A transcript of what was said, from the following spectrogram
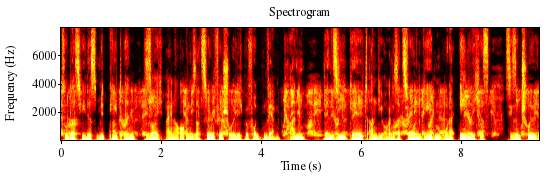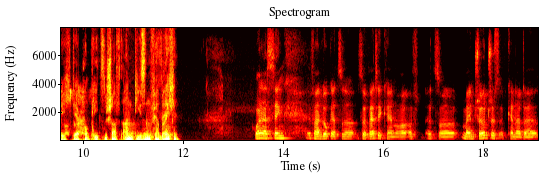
so dass jedes Mitglied in solch einer Organisation für schuldig befunden werden kann, wenn sie Geld an die Organisation geben oder ähnliches. Sie sind schuldig der Komplizenschaft an diesen Verbrechen. Well, I think if I look at the, Vatican or the main churches at Canada,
